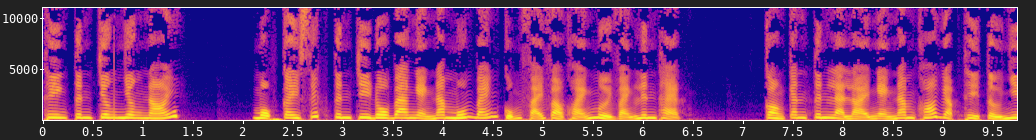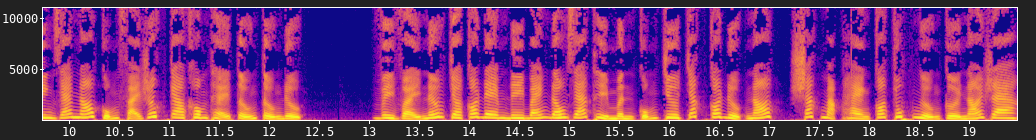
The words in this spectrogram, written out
thiên tinh chân nhân nói. Một cây xích tinh chi đô 3.000 năm muốn bán cũng phải vào khoảng 10 vạn linh thạc. Còn canh tinh là loại ngàn năm khó gặp thì tự nhiên giá nó cũng phải rất cao không thể tưởng tượng được. Vì vậy nếu cho có đem đi bán đấu giá thì mình cũng chưa chắc có được nó, sắc mặt hàng có chút ngượng cười nói ra.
